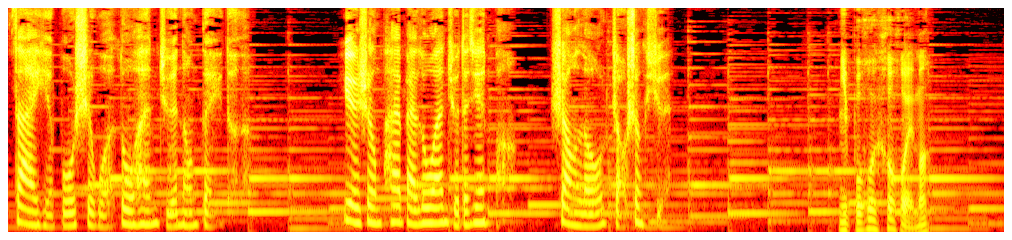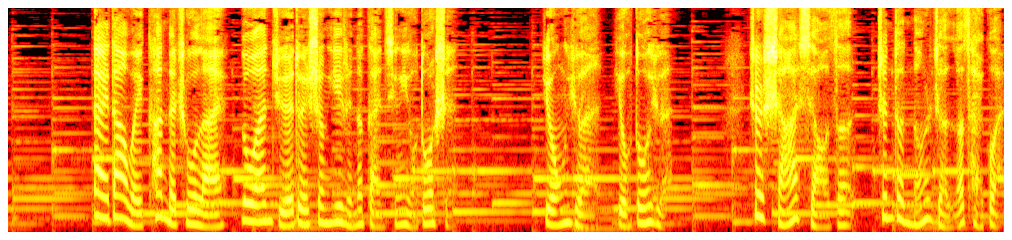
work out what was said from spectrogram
再也不是我陆安觉能给的了。叶盛拍拍陆安觉的肩膀，上楼找盛雪。你不会后悔吗？戴大伟看得出来，陆安觉对盛伊人的感情有多深，永远有多远。这傻小子真的能忍了才怪。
